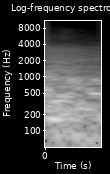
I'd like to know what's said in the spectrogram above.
Oh,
